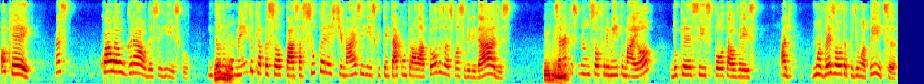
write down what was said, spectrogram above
Ok. Mas qual é o grau desse risco? Então, uhum. no momento que a pessoa passa a superestimar esse risco e tentar controlar todas as possibilidades, Uhum. Será que isso não é um sofrimento maior do que se expor, talvez, a uma vez ou outra pedir uma pizza?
